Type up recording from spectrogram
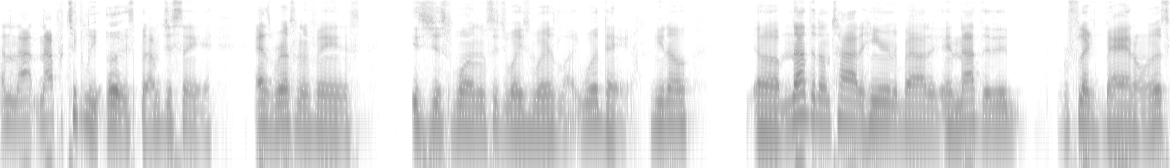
not not particularly us, but I'm just saying, as wrestling fans, it's just one of those situations where it's like, well, damn, you know. Um, not that I'm tired of hearing about it, and not that it reflects bad on us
